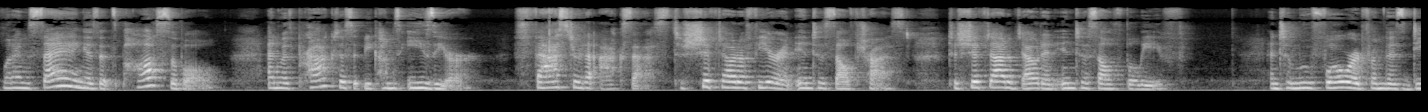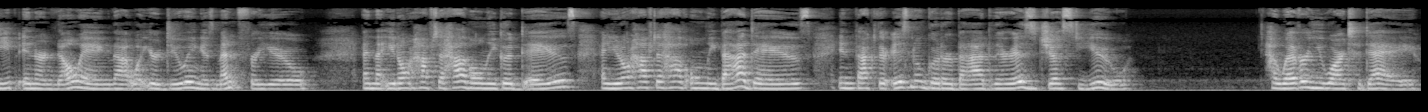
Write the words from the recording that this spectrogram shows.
What I'm saying is it's possible. And with practice, it becomes easier, faster to access, to shift out of fear and into self trust, to shift out of doubt and into self belief, and to move forward from this deep inner knowing that what you're doing is meant for you and that you don't have to have only good days and you don't have to have only bad days. In fact, there is no good or bad, there is just you. However, you are today,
